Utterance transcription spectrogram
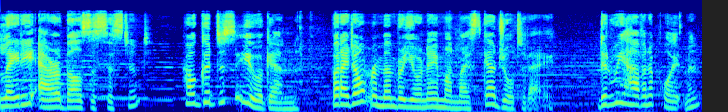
Lady Arabelle's assistant? How good to see you again. But I don't remember your name on my schedule today. Did we have an appointment?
